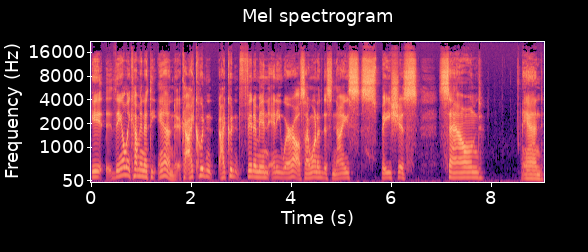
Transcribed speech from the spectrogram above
it, they only come in at the end. I couldn't I couldn't fit them in anywhere else. I wanted this nice, spacious sound, and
